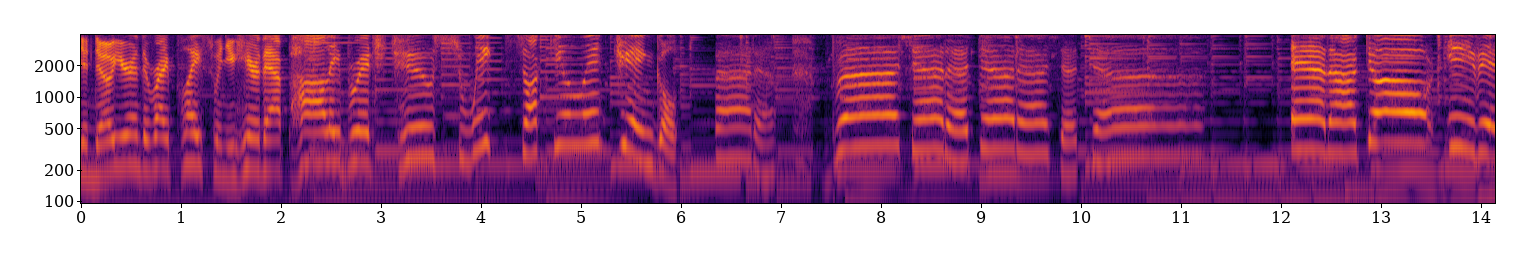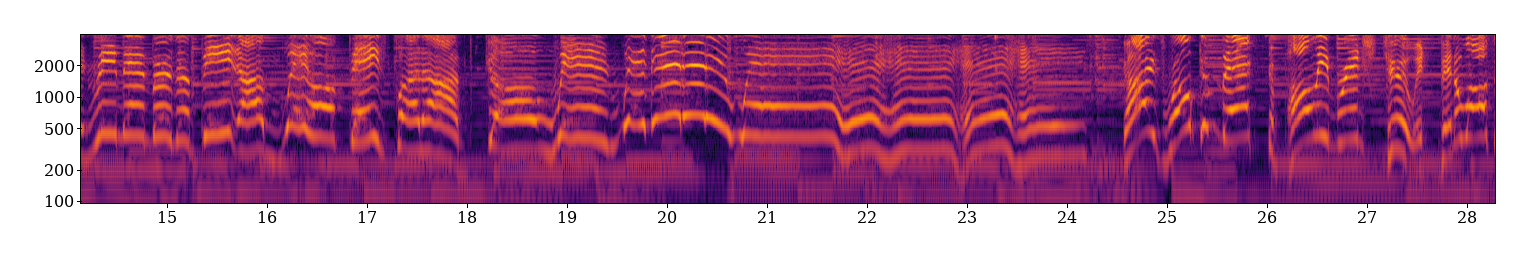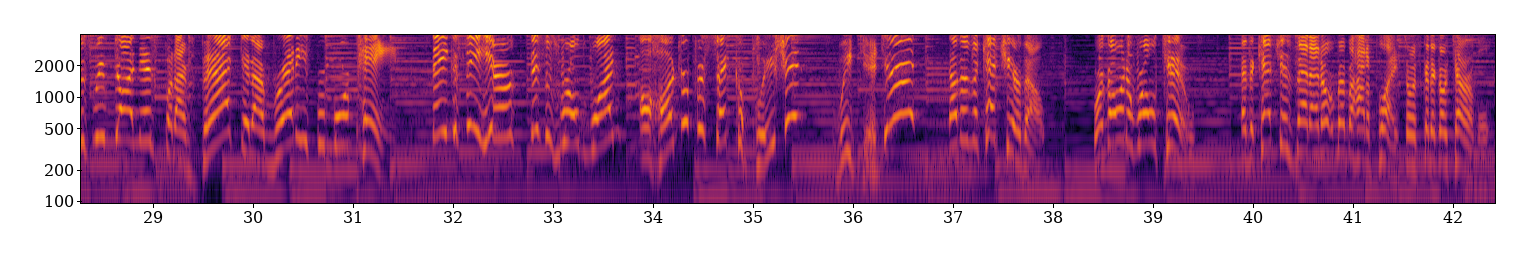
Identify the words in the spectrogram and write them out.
You know you're in the right place when you hear that Poly Bridge 2 sweet succulent jingle. Ba-da, ba-da-da-da-da-da-da. And I don't even remember the beat. I'm way off base, but I'm going with it anyways. Guys, welcome back to Poly Bridge 2. It's been a while since we've done this, but I'm back and I'm ready for more pain. Now you can see here, this is World 1, 100% completion? We did that? Now there's a catch here though. We're going to World 2. And the catch is that I don't remember how to play, so it's gonna go terrible.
